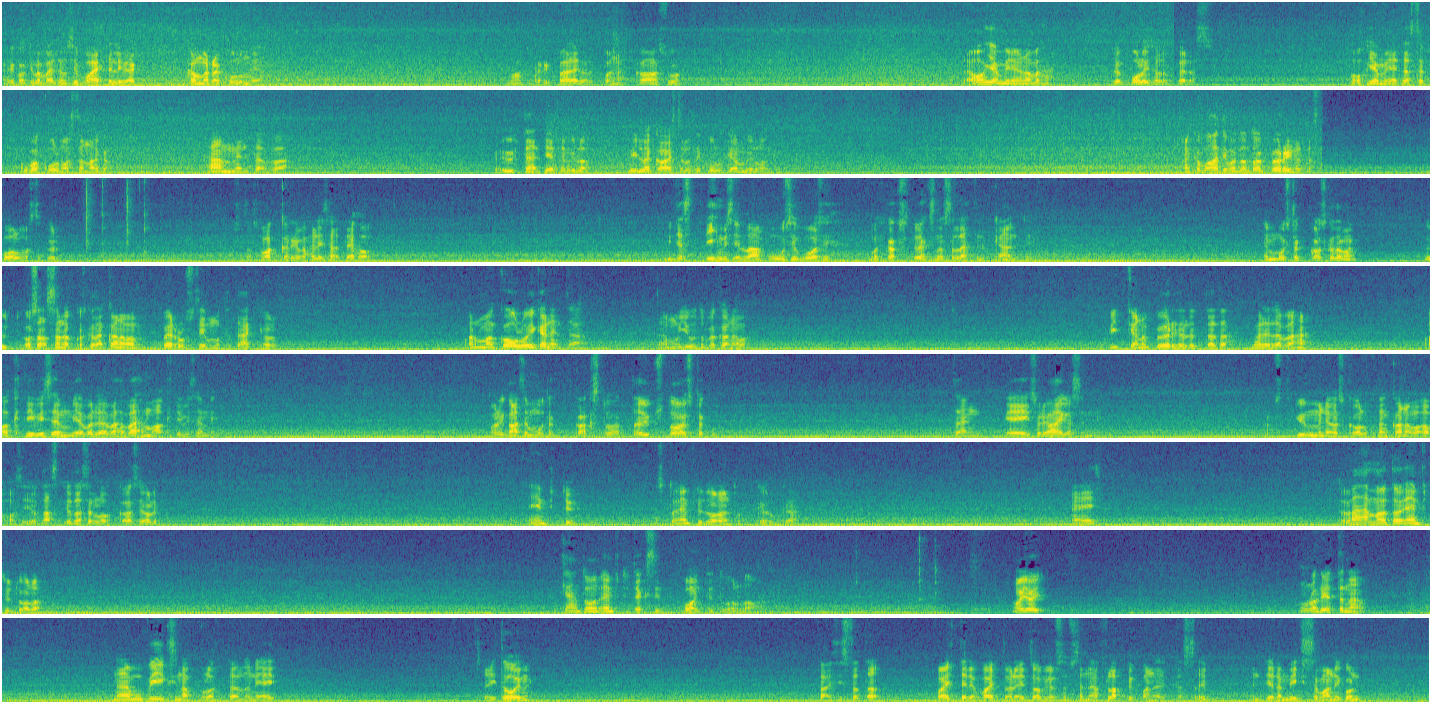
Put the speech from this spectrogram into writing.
Ja kokeilla välillä tämmöisiä vaihtelivia kamerakulmia. Makkari päälle ei painaa kaasua. Tämä ohjaaminen on vähän työ poliisilla perässä. Ohjaaminen tästä kuvakulmasta on aika hämmentävää. Yhtään tietä millä, millä kaistalla se kulkee milloinkin. Aika vaatimaton toi pörinä tästä Volvosta kyllä. Taas vakkari vähän lisää tehoa. Mitäs ihmisillä on uusi vuosi, vuosi 2019 lähtenyt käyntiin? En muista koska tämä, nyt osaa sanoa koska tämän kanavan perustin, mutta tämäkin on varmaan kouluikäinen tää, tää mun YouTube-kanava. Pitkään on pyöritelty tätä, välillä vähän aktiivisemmin ja välillä vähän vähemmän aktiivisemmin. Olikaan se muuten 2011, kun... Tän... Ei, se oli aikaisemmin. 2010 olisiko ollut, kun tämän kanavan avasi. Jotain, jotain sen luokkaa se oli. Empty. Jos tuo Empty tuolla nyt lukee. Ei. Tuo vähän hämää toi Empty tuolla. Mikähän tuo on Empty Textin pointti tuolla on? Oi oi. Unohdin, että nämä, nämä mun viiksinappulat täällä niin ei, ei toimi. Tai siis tota, vaihteiden vaihtoehto ei toimi, jos on nämä flappipaneelit tässä. Ei, en tiedä miksi se vaan niin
